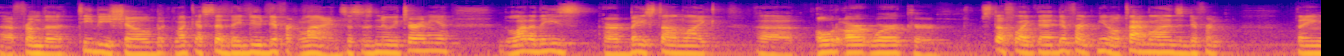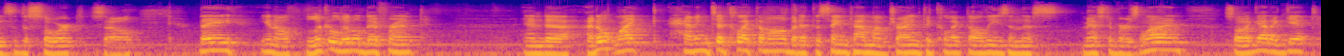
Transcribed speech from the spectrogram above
uh, from the TV show, but like I said, they do different lines. This is New Eternia. A lot of these are based on like uh, old artwork or stuff like that. Different, you know, timelines and different things of the sort. So they, you know, look a little different. And uh, I don't like having to collect them all, but at the same time, I'm trying to collect all these in this Masterverse line. So I got to get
